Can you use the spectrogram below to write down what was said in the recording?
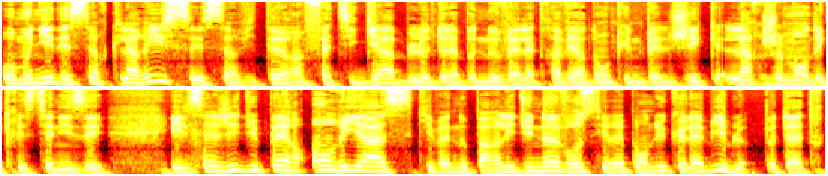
aumônier des sœurs Clarisse et serviteur infatigable de la bonne nouvelle à travers donc une Belgique largement déchristianisée. Il s'agit du père Henrias qui va nous parler d'une œuvre aussi répandue que la Bible, peut-être,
